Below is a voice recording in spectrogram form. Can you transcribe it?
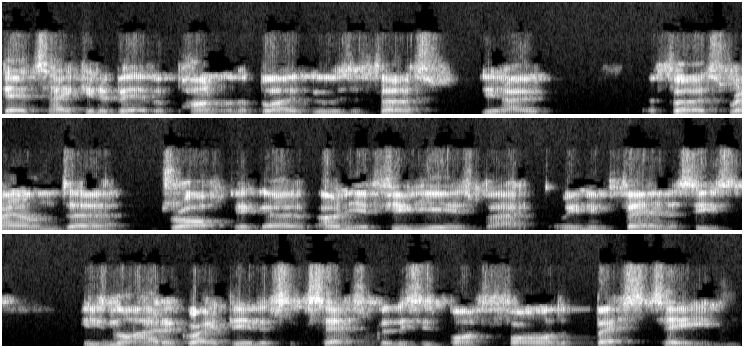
They're taking a bit of a punt on a bloke who was a first, you know, a first round uh, draft pick uh, only a few years back. I mean, in fairness, he's he's not had a great deal of success, but this is by far the best team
